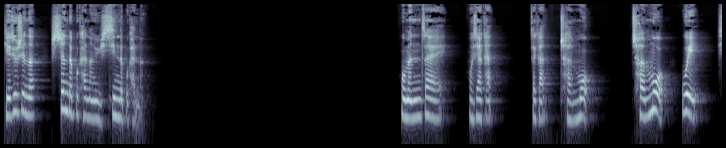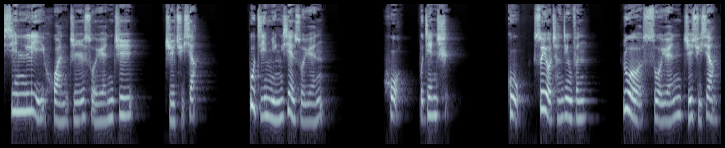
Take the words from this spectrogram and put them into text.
也就是呢，身的不堪能与心的不堪能。我们再往下看，再看沉默，沉默为心力缓直所缘之直取向，不及明现所缘，或不坚持，故虽有成净分。若所缘直取向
